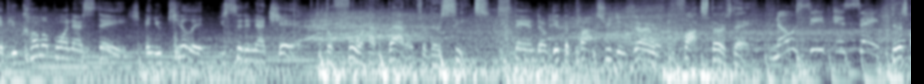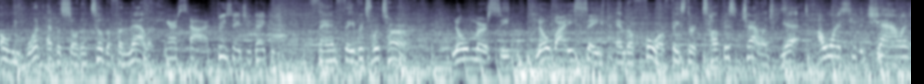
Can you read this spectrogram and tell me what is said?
If you come up on that stage and you kill it, you sit in that chair. The four have battled for their seats. Stand up, get the props you deserve. Fox Thursday. No seat is safe. There's only one episode until the finale. You're a star. Appreciate you, thank you. Fan favorites return. No mercy, nobody's safe. And the four face their toughest challenge yet. I want to see the challenge,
